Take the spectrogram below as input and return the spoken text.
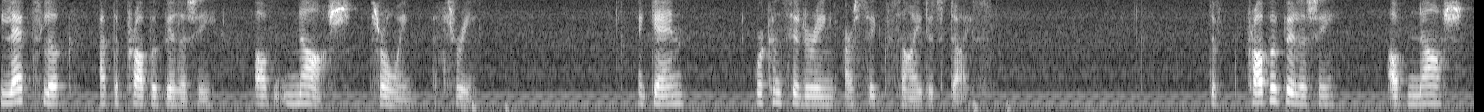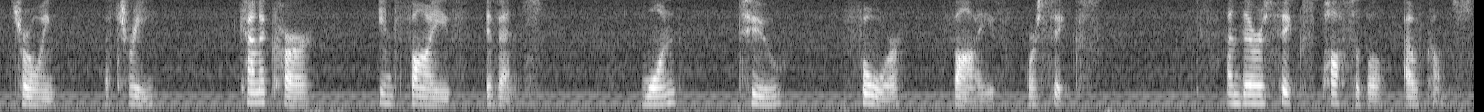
Let's look at the probability of not throwing a 3. Again, we're considering our six-sided dice. The probability of not throwing a 3 can occur in five events 1, 2, 4, 5, or 6. And there are six possible outcomes.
